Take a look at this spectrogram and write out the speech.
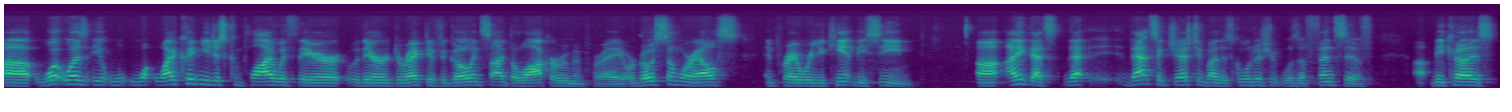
Uh, what was why couldn't you just comply with their their directive to go inside the locker room and pray or go somewhere else and pray where you can't be seen uh, i think that's that that suggestion by the school district was offensive uh, because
